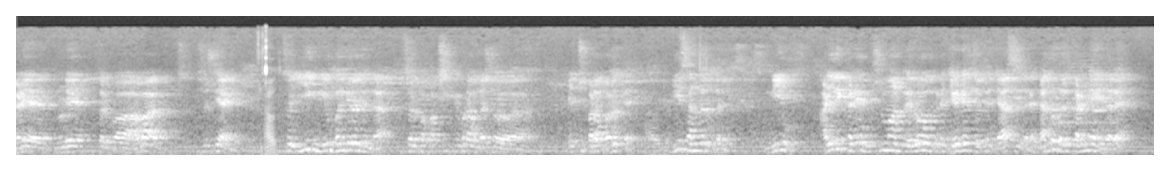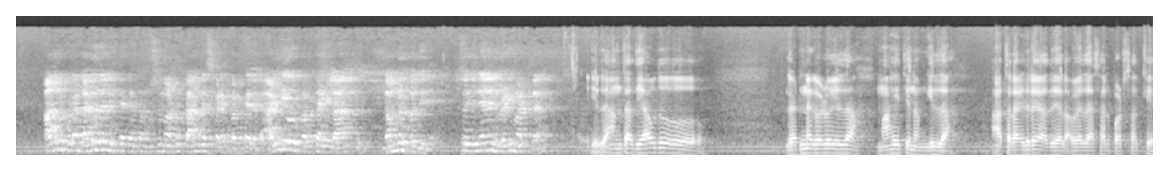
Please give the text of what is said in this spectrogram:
ನಡೆ ನುಡೆ ಸ್ವಲ್ಪ ಅವ ಸೃಷ್ಟಿಯಾಗಿದೆ. ಸೊ ಈಗ ನೀವು ಬಂದಿರೋದ್ರಿಂದ ಸ್ವಲ್ಪ ಪಕ್ಷಕ್ಕೆ ಕೂಡ ಒಂದಷ್ಟು ಹೆಚ್ಚು ಬಲ ಬರುತ್ತೆ. ಈ ಸಂದರ್ಭದಲ್ಲಿ ನೀವು ಹಳ್ಳಿ ಕಡೆ ಮುಸಲ್ಮಾನರು ಎಲ್ಲೋ ಒಂದು ಕಡೆ ಜೆಡಿಎಸ್ ಜೊತೆ ಜಾಸ್ತಿ ಇದ್ದಾರೆ ನಗರದಲ್ಲಿ ಕಡಿಮೆ ಇದ್ದಾರೆ ಆದ್ರೂ ಕೂಡ ನಗರದಲ್ಲಿ ಇರ್ತಕ್ಕಂಥ ಮುಸಲ್ಮಾನರು ಕಾಂಗ್ರೆಸ್ ಕಡೆ ಬರ್ತಾ ಇದ್ದಾರೆ ಹಳ್ಳಿಯವರು ಬರ್ತಾ ಇಲ್ಲ ಅಂತ ಗಮನಕ್ಕೆ ಬಂದಿದೆ. ಸೊ ಇದನ್ನೆಲ್ಲ ನೀವು ರೆಡಿ ಮಾಡ್ತೀರಾ? ಇಲ್ಲ ಅಂಥದ್ದು ಯಾವುದು ಘಟನೆಗಳು ಇಲ್ಲ ಮಾಹಿತಿ ನಮಗಿಲ್ಲ. ಆ ಥರ ಇದ್ದರೆ ಅದು ಅವೆಲ್ಲ ಸರಿಪಡಿಸೋಕ್ಕೆ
